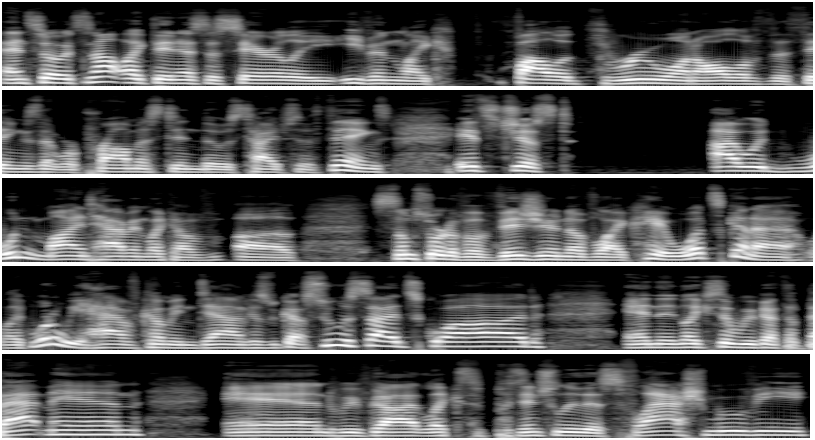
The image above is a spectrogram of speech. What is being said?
and so it's not like they necessarily even like followed through on all of the things that were promised in those types of things. It's just, I would wouldn't mind having like a uh, some sort of a vision of like, hey, what's gonna like, what do we have coming down? Because we've got Suicide Squad, and then like you said, we've got the Batman, and we've got like potentially this Flash movie,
